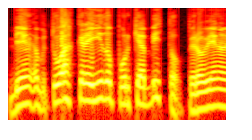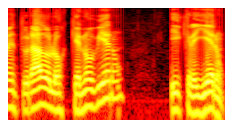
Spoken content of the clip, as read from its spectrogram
Bien, tú has creído porque has visto, pero bienaventurados los que no vieron y creyeron.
